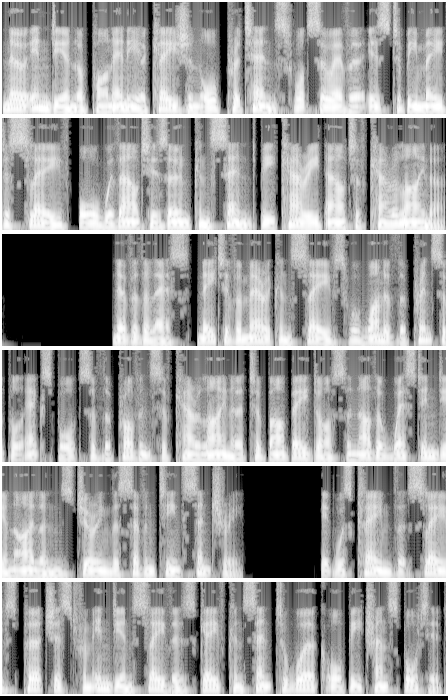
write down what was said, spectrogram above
"...no Indian upon any occasion or pretense whatsoever is to be made a slave, or without his own consent be carried out of Carolina." Nevertheless, Native American slaves were one of the principal exports of the province of Carolina to Barbados and other West Indian islands during the 17th century. It was claimed that slaves purchased from Indian slavers gave consent to work or be transported.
